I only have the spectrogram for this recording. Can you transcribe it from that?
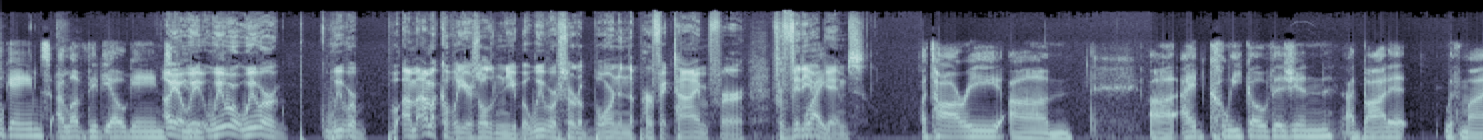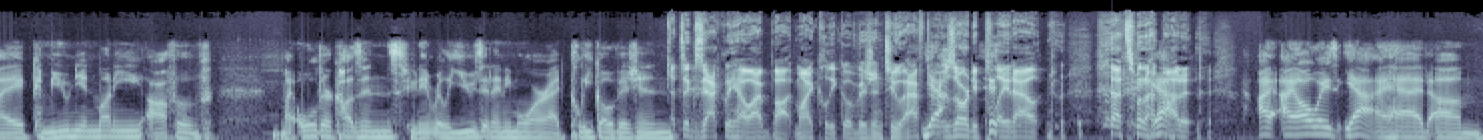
you- games, I love video games. Oh yeah, we, we were we were we were. I'm, I'm a couple years older than you, but we were sort of born in the perfect time for for video Right. games. Atari. Um, uh, I had ColecoVision. I bought it with my communion money off of my older cousins who didn't really use it anymore I had ColecoVision. That's exactly how I bought my ColecoVision too. After Yeah. it was already played out, that's when I Yeah. bought it. I, I always, yeah, I had, um,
